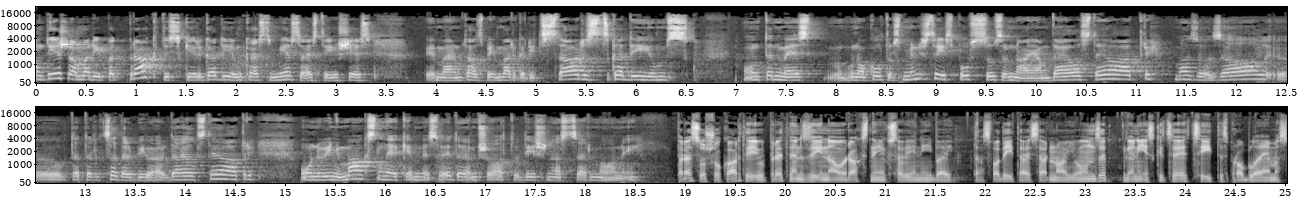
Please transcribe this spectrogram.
Un tiešām arī pat praktiski ir gadījumi, ka esam iesaistījušies. Piemēram, tāds bija Margaritas Stāras gadījums. Un tad mēs no kultūras ministrijas puses uzrunājām Dēls teātri, mazo zāli, tad ar sadarbībā ar Dēls teātri un viņu māksliniekiem mēs veidojam šo atvadīšanās ceremoniju. Par esošo kārtību pretenzija nav rakstnieku savienībai. Tās vadītājs Arno Junze gan ieskicēja citas problēmas.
